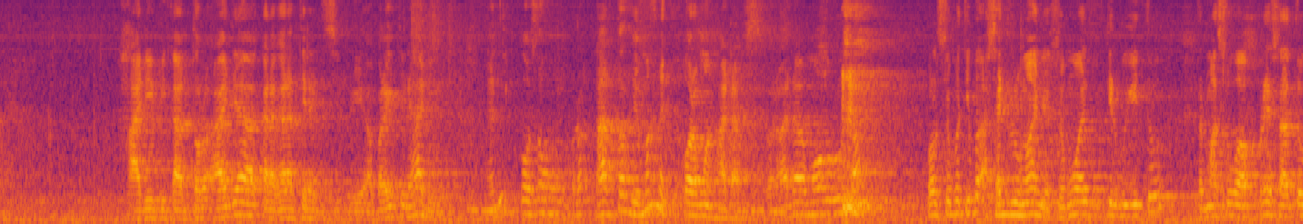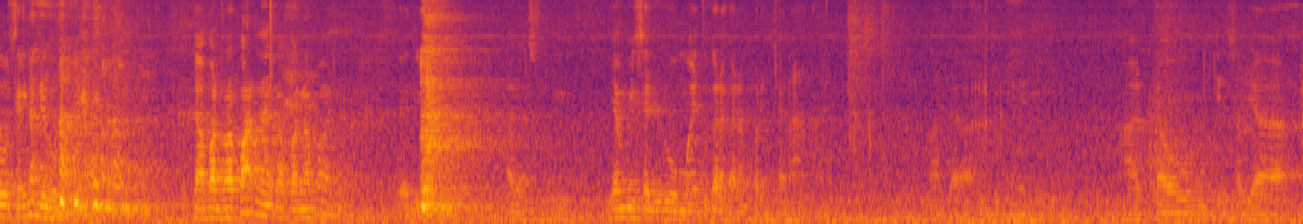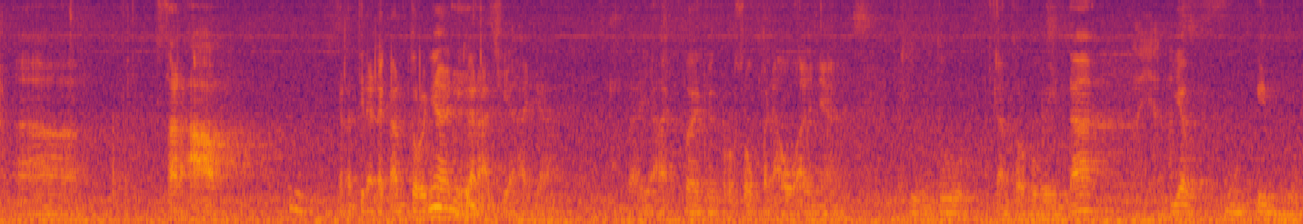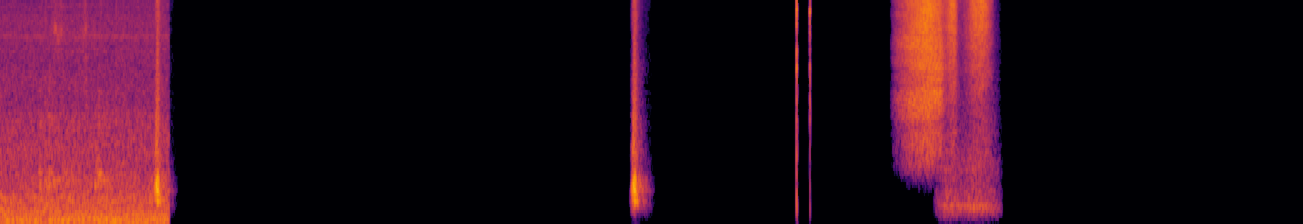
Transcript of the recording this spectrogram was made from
hadir di kantor aja kadang-kadang tidak disiplin apalagi tidak hadir. Nanti kosong kantor gimana orang menghadap? Kalau ada mau urusan kalau tiba-tiba asal di rumahnya semua pikir begitu termasuk wapres atau sekalian di rumah. Kapan rapatnya kapan apanya. Jadi agak sulit. Yang bisa di rumah itu kadang-kadang perencanaan ada engineering atau mungkin saja uh, startup karena tidak ada kantornya di garasi aja. Kayak apa Microsoft pada awalnya. Itu untuk kantor pemerintah dia mungkin belum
